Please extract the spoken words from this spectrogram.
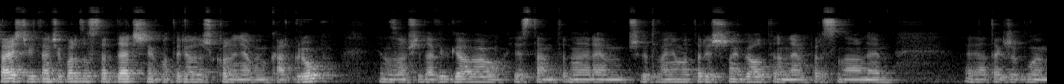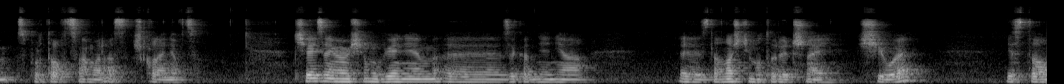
Cześć, witam Cię bardzo serdecznie w materiale szkoleniowym Car Group. Ja nazywam się Dawid Gaweł, jestem trenerem przygotowania motorycznego, trenerem personalnym, a także byłem sportowcem oraz szkoleniowcem. Dzisiaj zajmiemy się mówieniem e, zagadnienia e, zdolności motorycznej siły. Jest to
